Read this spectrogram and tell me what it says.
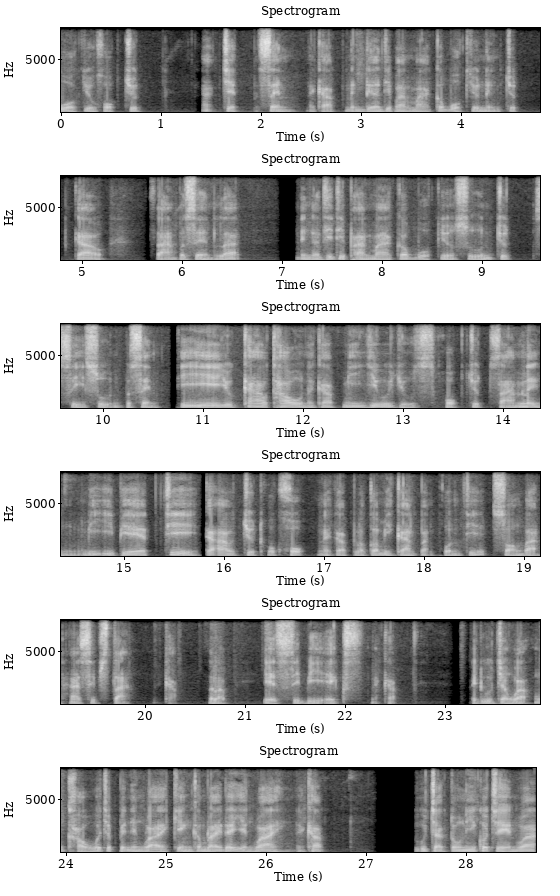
บวกอยู่ 6.57%นะครับ1เดือนที่ผ่านมาก็บวกอยู่ 1.93%และ 1 อาทิตย์ที่ผ่านมาก็บวกอยู่ 0.40% PE อยู่ 9 เท่านะครับ มี yield อยู่ 6.31 มี EPS ที่ 9.66 นะครับ แล้วก็มีการปันผลที่ 2 บาท 50 สตางค์นะครับสำหรับ SCBX นะครับ ไปดูจังหวะของเขาว่าจะเป็นอย่างไร เก่งกำไรได้อย่างไรนะครับ ดูจากตรงนี้ก็จะเห็นว่า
